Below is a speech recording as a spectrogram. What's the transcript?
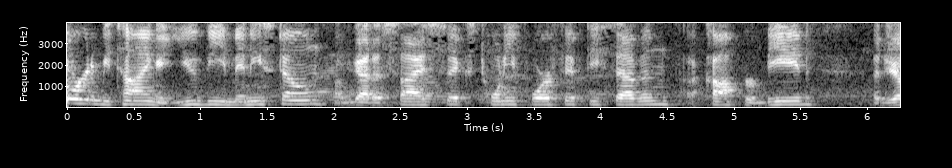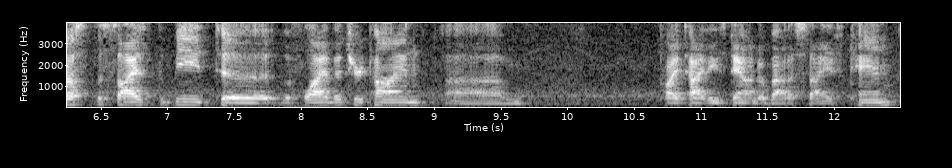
we're going to be tying a UV mini stone. I've got a size 6 2457, a copper bead. Adjust the size of the bead to the fly that you're tying. Um, probably tie these down to about a size 10. I'm going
